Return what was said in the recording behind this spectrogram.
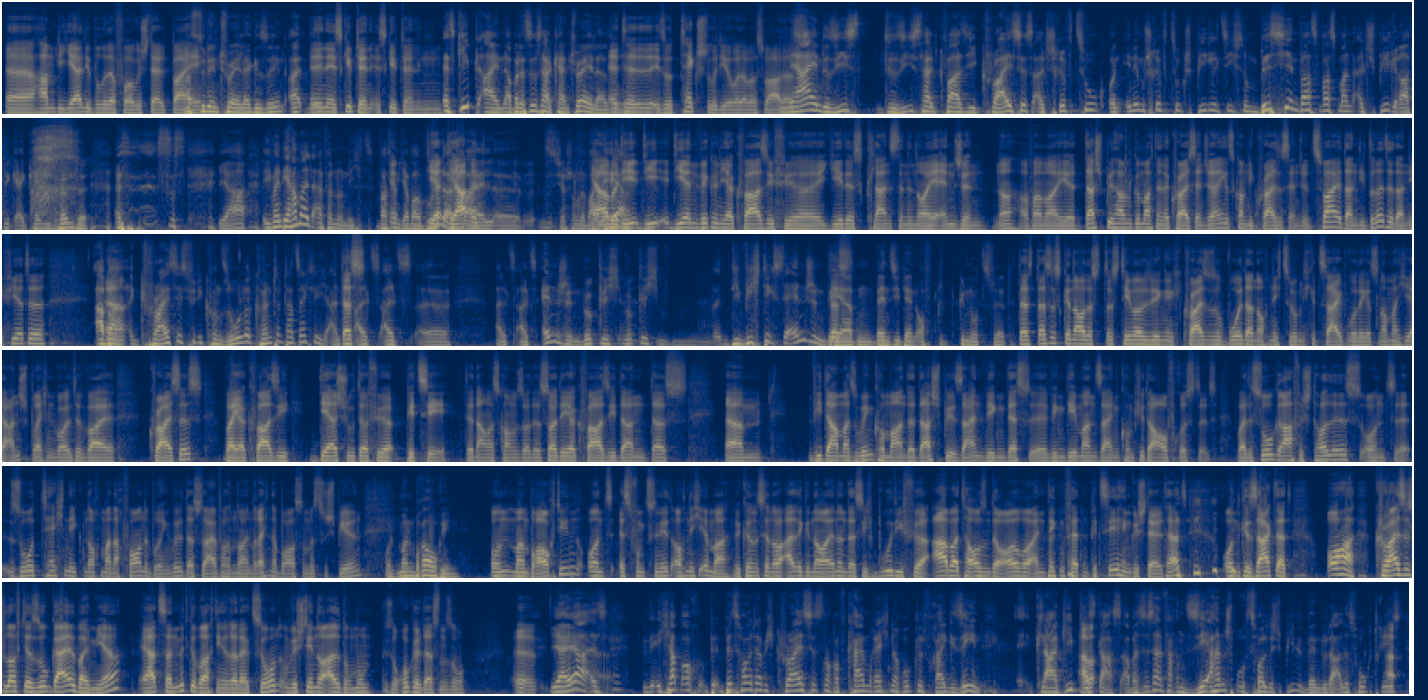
äh, haben die Yerli-Brüder vorgestellt bei. Hast du den Trailer gesehen? Ah, Äh, nee, es gibt den, es gibt den Es gibt einen, aber das ist halt kein Trailer. So. äh, so Tech-Studio oder was war das? Nein, du siehst, du siehst halt quasi Crisis als Schriftzug und in dem Schriftzug spiegelt sich so ein bisschen was, was man als Spielgrafik erkennen könnte. Also, es ist, ja, ich meine, die haben halt einfach nur nichts, was Ja, mich aber wundert, die- weil äh, es ist ja schon eine Weile Ja, aber her. die, die, die entwickeln ja quasi für jedes kleinste eine neue Engine. Ne? Auf einmal hier, das Spiel haben wir gemacht in der Crysis Engine, jetzt kommt die Crysis Engine 2, dann die dritte, dann die vierte. Aber äh, Crisis für die Konsole könnte tatsächlich einfach Das- als, als, äh, als, als Engine wirklich, wirklich die wichtigste Engine Das- werden, wenn sie denn oft genutzt wird. Das, das ist genau das, das Thema, weswegen ich Crysis, obwohl da noch nichts wirklich gezeigt wurde, jetzt nochmal hier ansprechen wollte, weil Crysis war ja quasi der Shooter für PC, der damals kommen sollte. Das sollte ja quasi dann das, ähm, wie damals Wing Commander, das Spiel sein, wegen, des, äh, wegen dem man seinen Computer aufrüstet. Weil es so grafisch toll ist und äh, so Technik nochmal nach vorne bringen will, dass du einfach einen neuen Rechner brauchst, um es zu spielen. Und man braucht ihn. Und man braucht ihn und es funktioniert auch nicht immer. Wir können uns ja noch alle genau erinnern, dass sich Brudi für abertausende Euro einen dicken, fetten PC hingestellt hat und gesagt hat, oh, Crysis läuft ja so geil bei mir. Er hat es dann mitgebracht in die Redaktion und wir stehen nur alle drumherum, so ruckelt das und so. Äh, Ja, ja, es, ich habe auch, bis heute habe ich Crisis noch auf keinem Rechner ruckelfrei gesehen. Äh, Klar gibt Aber- es das, aber es ist einfach ein sehr anspruchsvolles Spiel. Wenn du da alles hochdrehst,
